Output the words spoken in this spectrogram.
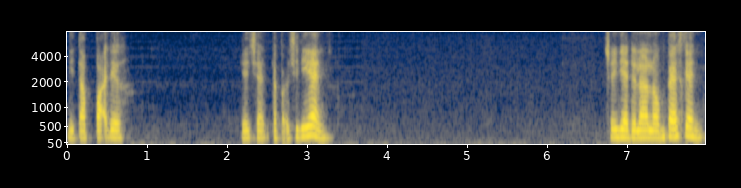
ni tapak dia. Dia dapat macam ni kan. So ini adalah long pass kan.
